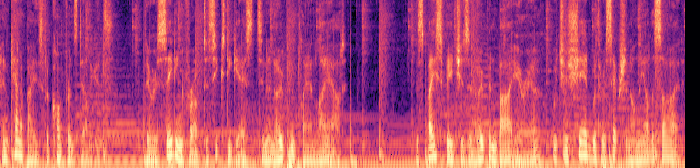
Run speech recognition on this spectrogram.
and canapes for conference delegates. There is seating for up to 60 guests in an open plan layout. The space features an open bar area which is shared with reception on the other side.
